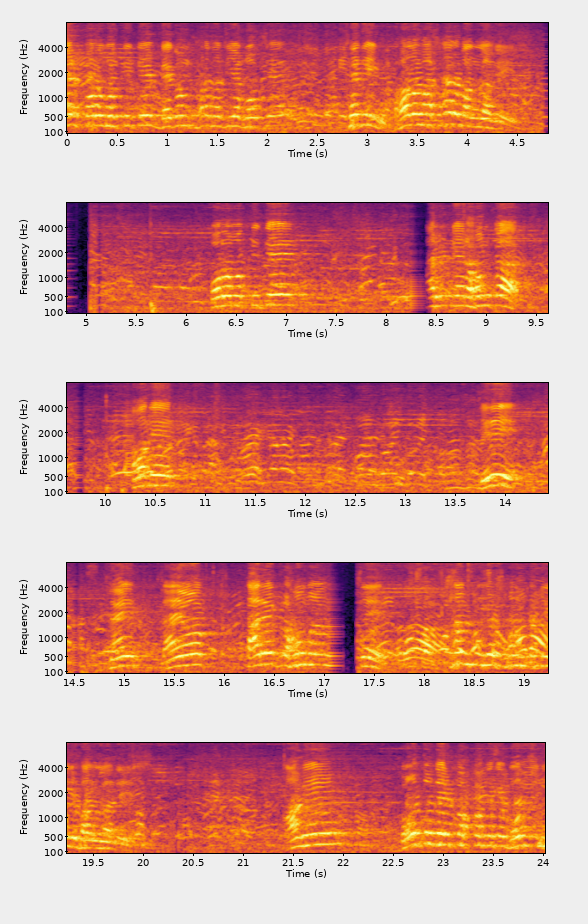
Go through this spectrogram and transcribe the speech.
এর পরবর্তীতে বেগম খালেদা জিয়া বলছে, সেদিন ভালোবাসার বাংলাদেশ। পরবর্তীতে তারুণ্যের অহংকার। আমাদের নায়ক তারেক রহমান বাংলাদেশ। আমি বৌদ্ধদের পক্ষ থেকে বলছি,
